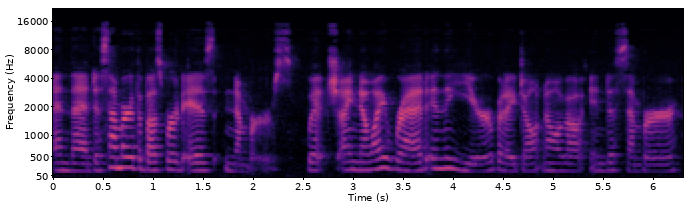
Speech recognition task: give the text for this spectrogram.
And then December, the buzzword is numbers, which I know I read in the year, but I don't know about in December.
